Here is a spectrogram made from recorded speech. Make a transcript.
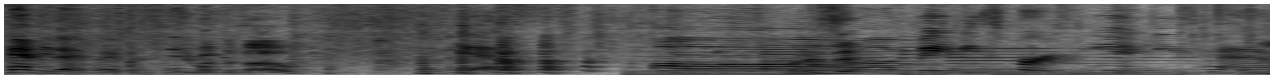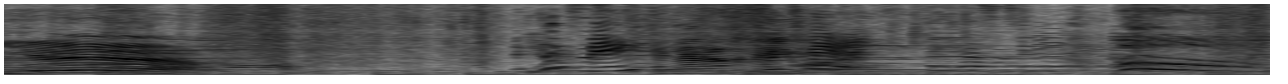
Hand me that paper. You want the bow? Yes. Aww. What is it? Baby's first Yankees hat. Yeah! It has me. It has his name on it. It has his name.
